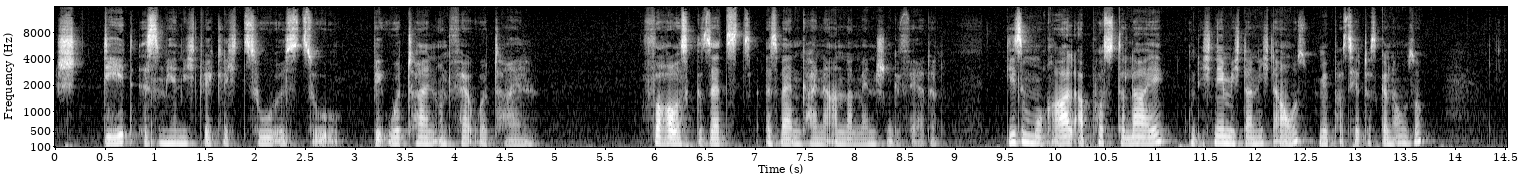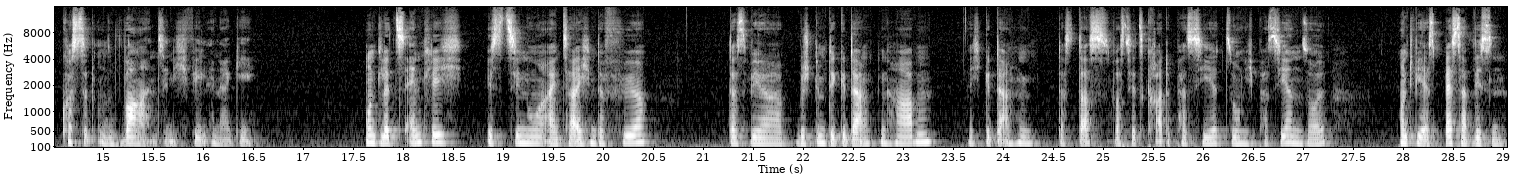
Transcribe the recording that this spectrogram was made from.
steht es mir nicht wirklich zu, es zu beurteilen und verurteilen. Vorausgesetzt, es werden keine anderen Menschen gefährdet. Diese Moralapostelei, und ich nehme mich da nicht aus, mir passiert das genauso, kostet uns wahnsinnig viel Energie. Und letztendlich ist sie nur ein Zeichen dafür, dass wir bestimmte Gedanken haben, nicht Gedanken, dass das, was jetzt gerade passiert, so nicht passieren soll und wir es besser wissen,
